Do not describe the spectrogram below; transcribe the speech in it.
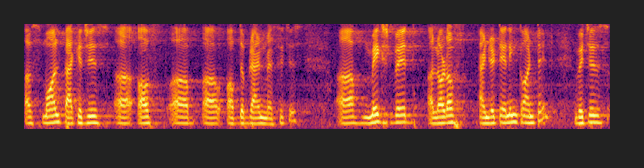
uh, small packages of, of the brand messages mixed with a lot of entertaining content, which is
